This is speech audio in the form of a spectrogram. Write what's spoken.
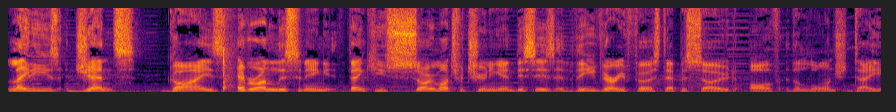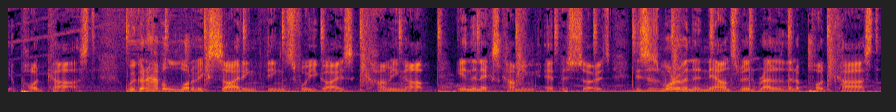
Ladies, gents, guys, everyone listening, thank you so much for tuning in. This is the very first episode of the Launch Day podcast. We're going to have a lot of exciting things for you guys coming up in the next coming episodes. This is more of an announcement rather than a podcast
